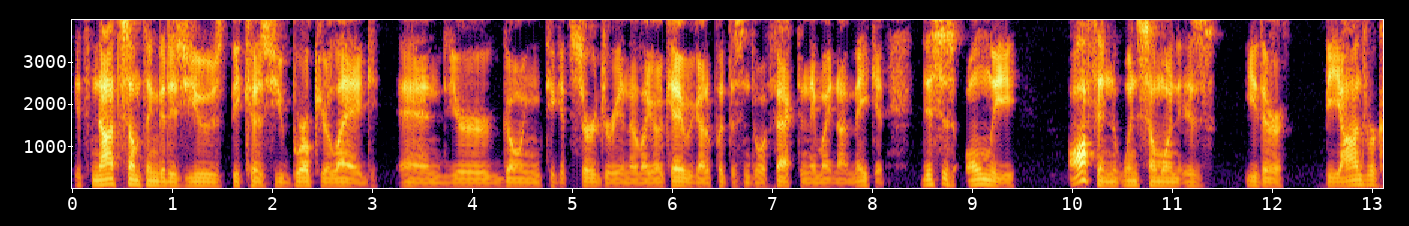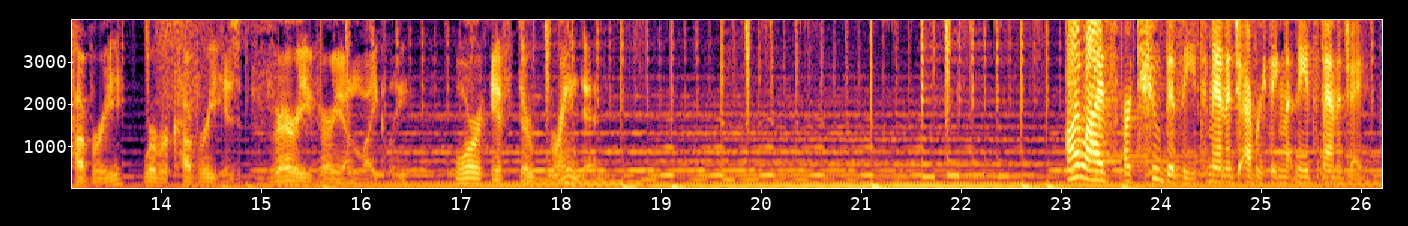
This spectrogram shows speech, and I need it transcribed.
It's not something that is used because you broke your leg and you're going to get surgery and they're like, okay, we got to put this into effect and they might not make it. This is only often when someone is either beyond recovery, where recovery is very, very unlikely, or if they're brain dead. Our lives are too busy to manage everything that needs managing.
